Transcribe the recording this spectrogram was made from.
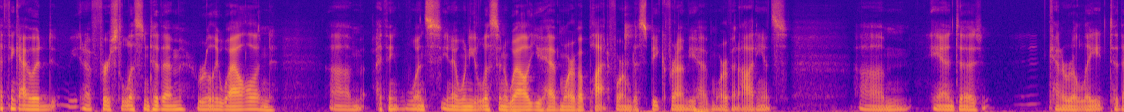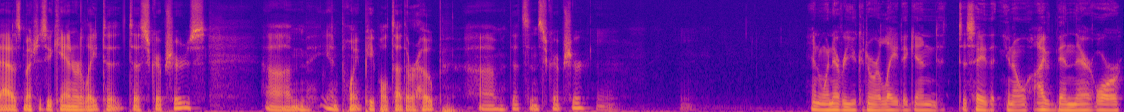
I think I would, you know, first listen to them really well, and um, I think once you know when you listen well, you have more of a platform to speak from. You have more of an audience, um, and kind of relate to that as much as you can. Relate to to scriptures, um, and point people to other hope um, that's in Scripture. And whenever you can relate again to say that, you know, I've been there, or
